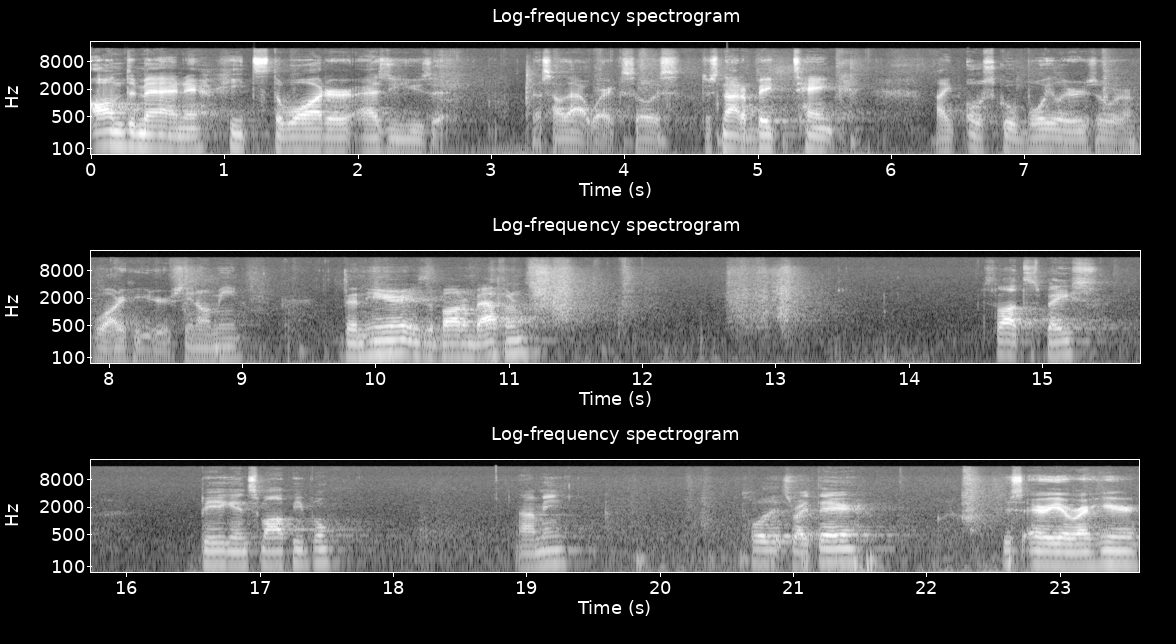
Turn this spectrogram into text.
on demand, it heats the water as you use it. That's how that works. So it's just not a big tank like old school boilers or water heaters, you know what I mean? Then here is the bottom bathroom. It's lots of space. Big and small people. I mean? Toilets right there. This area right here.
